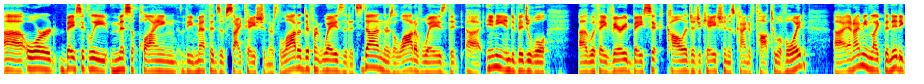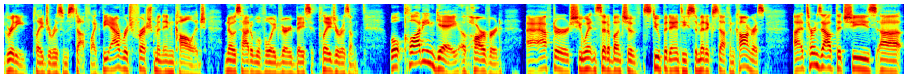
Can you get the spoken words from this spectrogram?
uh, or basically misapplying the methods of citation. There's a lot of different ways that it's done. There's a lot of ways that uh, any individual uh, with a very basic college education is kind of taught to avoid. Uh, and I mean like the nitty gritty plagiarism stuff. Like the average freshman in college knows how to avoid very basic plagiarism. Well, Claudine Gay of Harvard, after she went and said a bunch of stupid anti Semitic stuff in Congress, uh, it turns out that she's uh,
